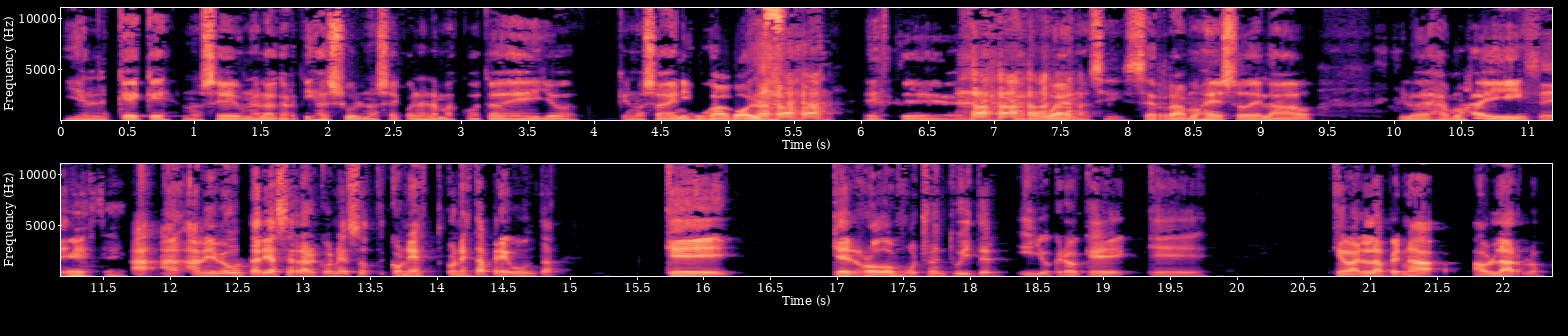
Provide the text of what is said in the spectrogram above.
y el queque, no sé, una lagartija azul, no sé cuál es la mascota de ellos, que no sabe ni jugar golf. este, pero bueno, si cerramos eso de lado y lo dejamos ahí. Sí. Este. A, a, a, mí me gustaría cerrar con eso, con, est con esta pregunta que, que rodó mucho en Twitter y yo creo que, que, que vale la pena hablarlo.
